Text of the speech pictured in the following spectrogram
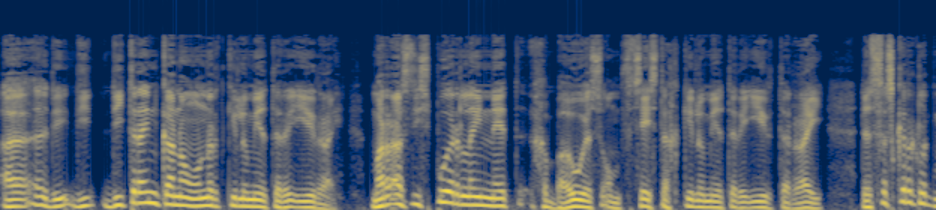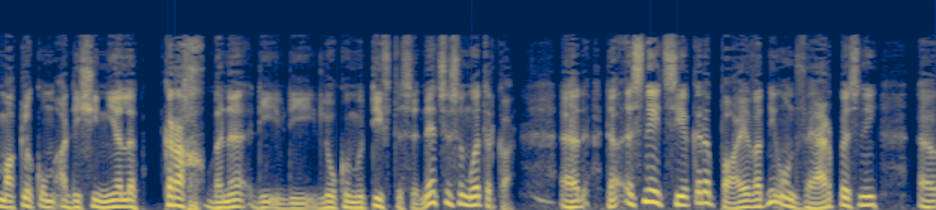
Uh die die die trein kan na 100 km/h ry. Maar as die spoorlyn net gebou is om 60 km/h te ry, dis verskriklik maklik om addisionele krag binne die die lokomotief te sit, net soos 'n motorkar. Uh daar is net sekere paaie wat nie ontwerp is nie uh,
